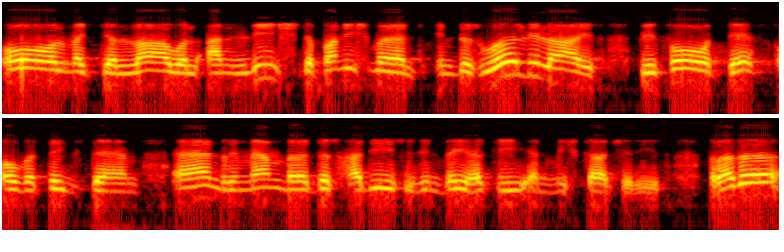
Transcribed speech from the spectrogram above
Almighty Allah will unleash the punishment in this worldly life before death overtakes them. And remember, this hadith is in Bayhaqi and Mishkat Sharif. Brother,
